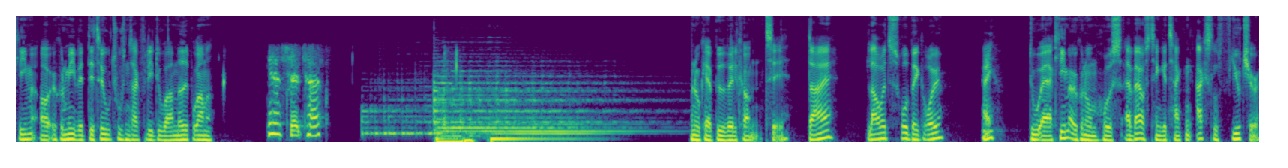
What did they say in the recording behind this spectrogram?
klima og økonomi ved DTU. Tusind tak, fordi du var med i programmet. Ja, selv tak. Og nu kan jeg byde velkommen til dig, Laurits Rodbæk Røge. Hej. Du er klimaøkonom hos Erhvervstænketanken Axel Future.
